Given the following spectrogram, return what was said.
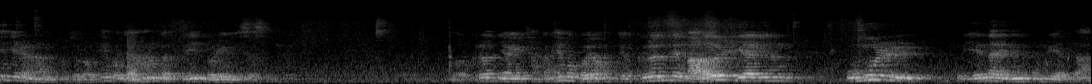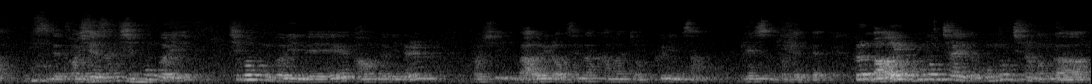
해결하는 구조로 해보자 하는 것들이 노력이 있었습니다. 뭐 그런 이야기 잠깐 해보고요. 그런데 마을 이야기는 우물 우리 옛날에는 우물이었다. 근데 도시에서는 10분 거리, 15분 거리 내의 바운더리를 도시 마을이라고 생각하면 좀 그림상 그랬으면 좋겠는데 그런 마을 공동체에도 공동체는 뭔가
